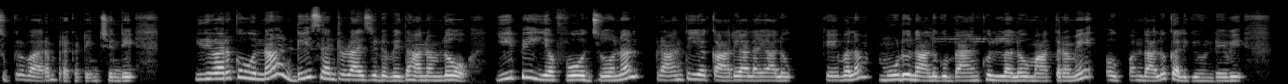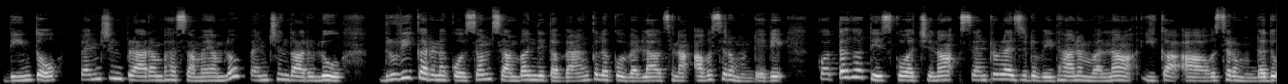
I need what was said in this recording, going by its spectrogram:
శుక్రవారం ప్రకటించింది. ఇది వరకు ఉన్న డీసెంట్రలైజ్డ్ విధానంలో ఈపీఎఫ్ఓ జోనల్ ప్రాంతీయ కార్యాలయాలు కేవలం మూడు నాలుగు బ్యాంకులలో మాత్రమే ఒప్పందాలు కలిగి ఉండేవి. దీంతో పెన్షన్ ప్రారంభ సమయంలో పెన్షన్దారులు ధృవీకరణ కోసం సంబంధిత బ్యాంకులకు వెళ్ళాల్సిన అవసరం ఉండేది. కొత్తగా తీసుకువచ్చిన సెంట్రలైజ్డ్ విధానం వలన ఇక ఆ అవసరం ఉండదు.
